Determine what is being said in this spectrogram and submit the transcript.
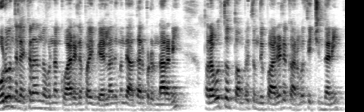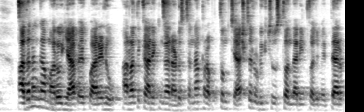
మూడు వందల ఎకరాల్లో ఉన్న క్వారీలపై వేలాది మంది ఆధారపడి ఉన్నారని ప్రభుత్వం తొంభై తొమ్మిది క్వారీలకు అనుమతి ఇచ్చిందని అదనంగా మరో యాభై క్వారీలు అనధికారికంగా నడుస్తున్నా ప్రభుత్వం చేష్టలు ఉడికి చూస్తోందని ధ్వజమెత్తారు.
